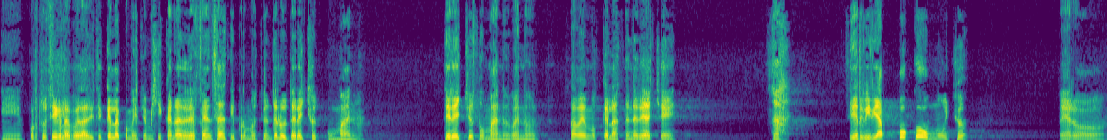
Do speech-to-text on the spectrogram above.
eh, por sus siglas, ¿verdad? Dice que es la Comisión Mexicana de Defensa y Promoción de los Derechos Humanos. Derechos humanos, bueno, sabemos que la CNDH ah, serviría poco o mucho, pero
